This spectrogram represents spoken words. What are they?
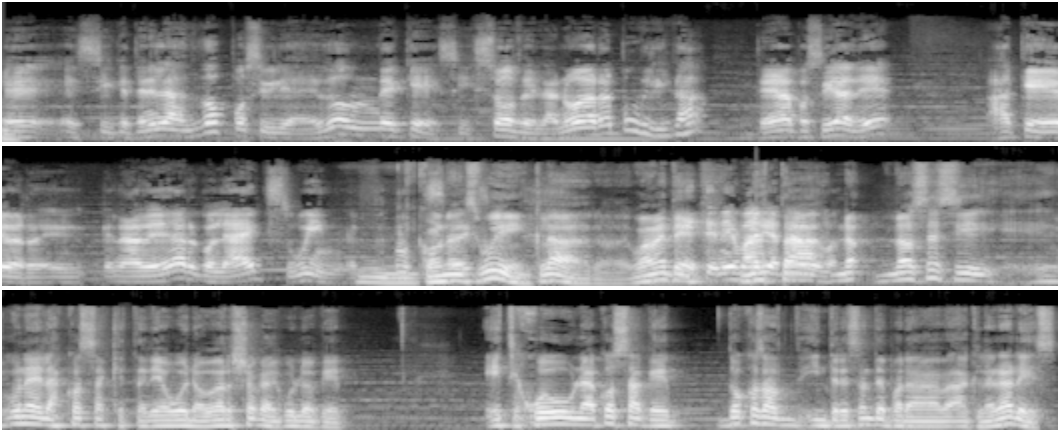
Eh, es decir, que tenés las dos posibilidades. Donde que si sos de la Nueva República, tenés la posibilidad de a que ver, eh, navegar con la X-Wing. Mm, Con X-Wing, claro. Igualmente, no, varias está- no, no sé si eh, una de las cosas que estaría bueno ver, yo calculo que este juego, una cosa que, dos cosas interesantes para aclarar es,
